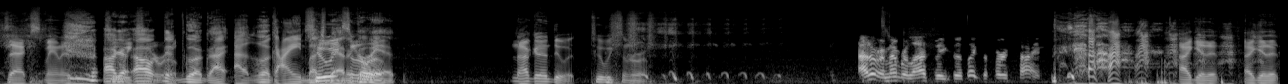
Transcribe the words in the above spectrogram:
Zach's Spanish. Two I got- weeks oh, in a row. look, I, I look, I ain't much Two better. in Go ahead. Not going to do it. Two weeks in a row. I don't remember last week, so it's like the first time. I get it. I get it.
